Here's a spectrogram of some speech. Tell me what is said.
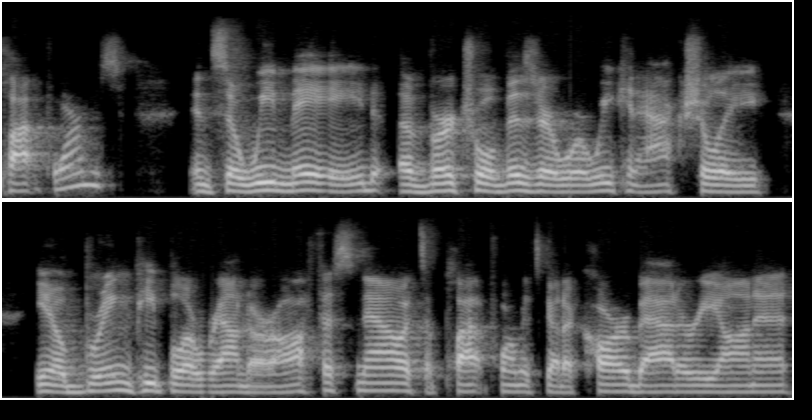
platforms. And so we made a virtual visitor where we can actually, you know, bring people around our office now. It's a platform, it's got a car battery on it,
